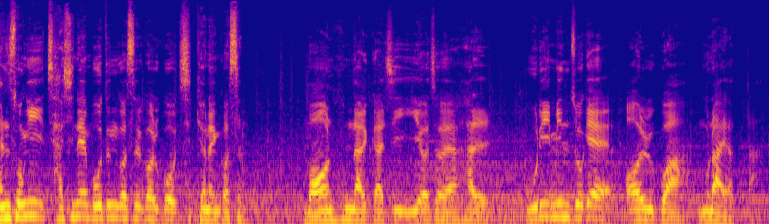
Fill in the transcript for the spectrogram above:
한송이 자신의 모든 것을 걸고 지켜낸 것은 먼 훗날까지 이어져야 할 우리 민족의 얼과 문화였다.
